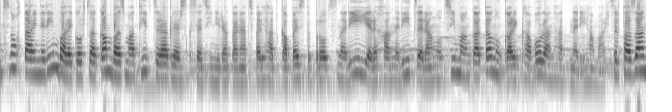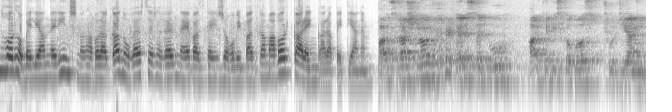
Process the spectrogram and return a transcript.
Անցնող տարիներին բարեգործական բազմաթիվ ծրագրեր սկսեցին իրականացվել հատկապես դպրոցների, երեխաների, ծերանոցի, մանկատան ու կարիքավոր անհատների համար։ Սրբազան հոր Հոբելյաններին շնորհավորական ուղերձ էր հղել նաև ազգային ժողովի падգամավոր Կարեն Կարապետյանը։ Բարձրաշնոր Հերսեփու arczepiskopos Չուլջյանին։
